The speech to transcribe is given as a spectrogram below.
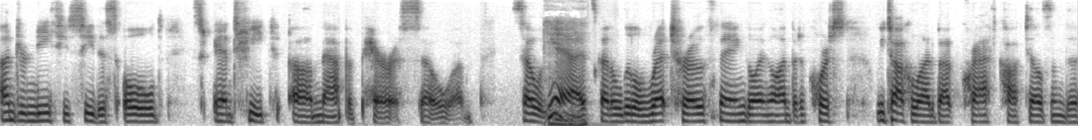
underneath you see this old antique uh, map of Paris. So. Um, so yeah, Mhm. it's got a little retro thing going on, but of course we talk a lot about craft cocktails and the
